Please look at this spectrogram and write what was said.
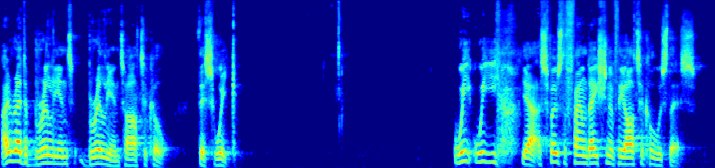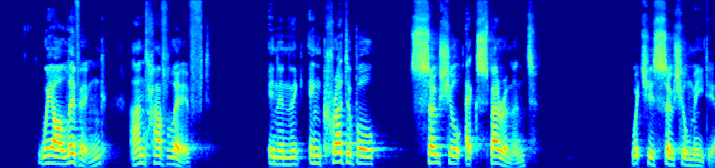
I read a brilliant, brilliant article this week. We, we, yeah, I suppose the foundation of the article was this. We are living and have lived in an incredible social experiment, which is social media.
